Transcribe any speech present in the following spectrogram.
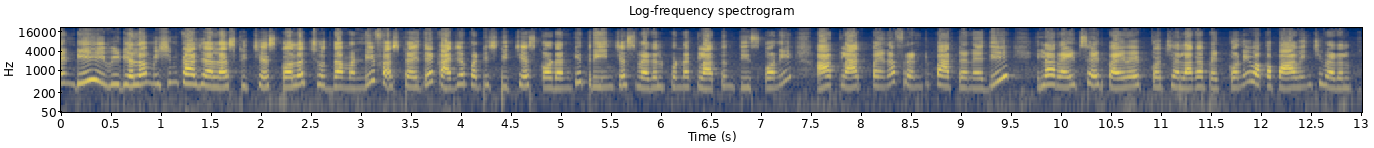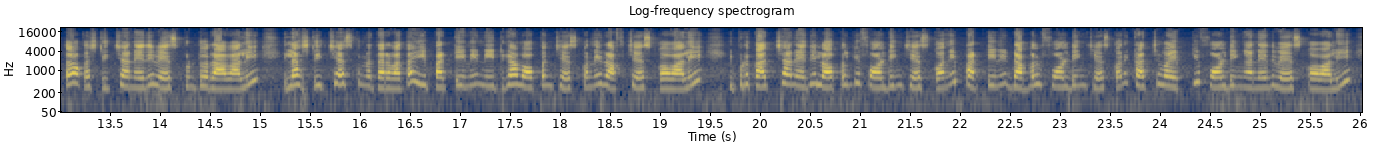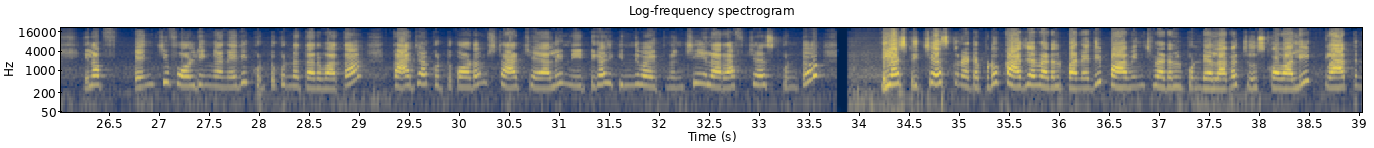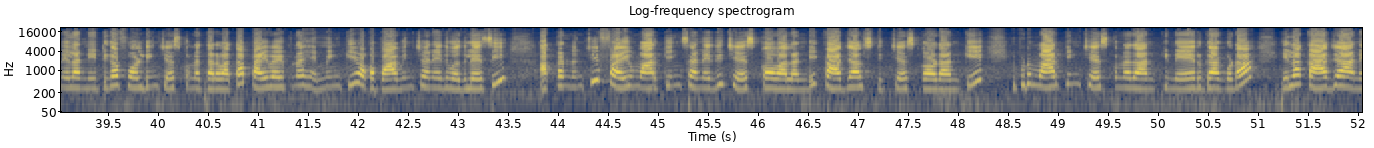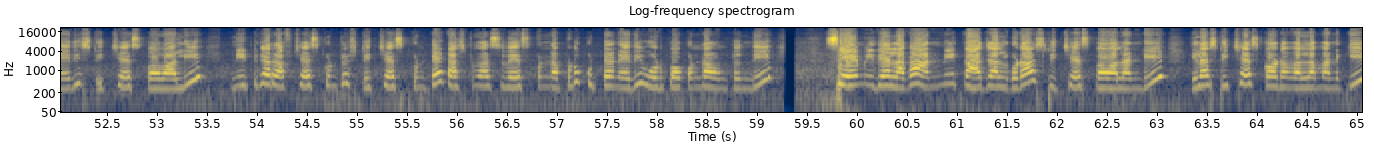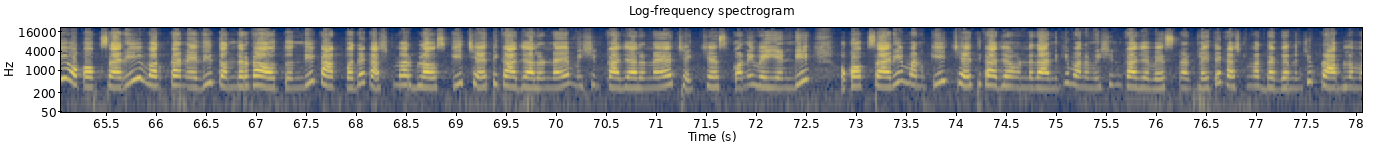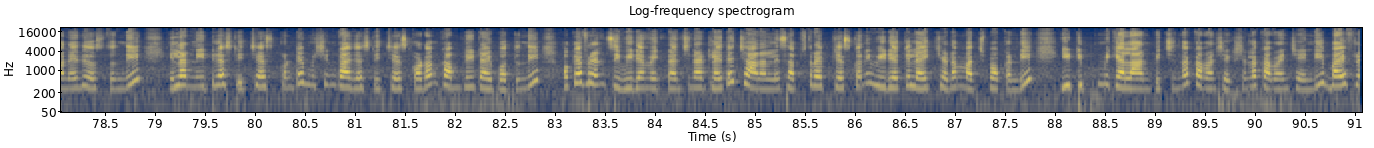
అండి ఈ వీడియోలో మిషన్ కాజా ఎలా స్టిచ్ చేసుకోవాలో చూద్దామండి. ఫస్ట్ అయితే కాజా పట్టి స్టిచ్ చేసుకోవడానికి త్రీ ఇంచెస్ వెడల్పున్న క్లాత్ని తీసుకొని ఆ క్లాత్ పైన ఫ్రంట్ పార్ట్ అనేది ఇలా రైట్ సైడ్ పైవైపుకి వచ్చేలాగా పెట్టుకొని ఒక పావించి వెడల్పుతో ఒక స్టిచ్ అనేది వేసుకుంటూ రావాలి. ఇలా స్టిచ్ చేసుకున్న తర్వాత ఈ పట్టీని నీట్గా ఓపెన్ చేసుకొని రఫ్ చేసుకోవాలి. ఇప్పుడు ఖర్చు అనేది లోపలికి ఫోల్డింగ్ చేసుకొని పట్టీని డబుల్ ఫోల్డింగ్ చేసుకొని ఖర్చు వైపుకి ఫోల్డింగ్ అనేది వేసుకోవాలి. ఇలా పెంచి ఫోల్డింగ్ అనేది కుట్టుకున్న తర్వాత కాజా కుట్టుకోవడం స్టార్ట్ చేయాలి. నీట్గా కింది వైపు నుంచి ఇలా రఫ్ చేసుకుంటూ ఇలా స్టిచ్ చేసుకునేటప్పుడు కాజా వెడల్పు అనేది పావించి వెడల్పు ఉండేలాగా చూసుకోవాలి. క్లాత్ని ఇలా నీట్గా ఫోల్డింగ్ చేసుకున్న తర్వాత పై వైపున హెమ్మింగ్కి ఒక పావించి అనేది వదిలేసి అక్కడ నుంచి ఫైవ్ మార్కింగ్స్ అనేది చేసుకోవాలండి. కాజాలు స్టిచ్ చేసుకోవడానికి. ఇప్పుడు మార్కింగ్ చేసుకున్న దానికి నేరుగా కూడా ఇలా కాజా అనేది స్టిచ్ చేసుకోవాలి. నీట్గా రఫ్ చేసుకుంటూ స్టిచ్ చేసుకుంటే కస్టమర్స్ వేసుకున్నప్పుడు కుట్టు అనేది ఊడిపోకుండా ఉంటుంది. సేమ్ ఇదేలాగా అన్ని కాజాలు కూడా స్టిచ్ చేసుకోవాలండి. ఇలా స్టిచ్ చేసుకోవడం వల్ల మనకి ఒక్కొక్కసారి వర్క్ అనేది తొందరగా అవుతుంది. కాకపోతే కస్టమర్ బ్లౌజ్కి చేతి కాజాలు ఉన్నాయా మిషన్ కాజాలు ఉన్నాయా చెక్ చేసుకొని వేయండి. ఒక్కొక్కసారి మనకి చేతి కాజా ఉన్నదానికి మనం మిషన్ కాజా వేసినట్లయితే కస్టమర్ దగ్గర నుంచి ప్రాబ్లం అనేది వస్తుంది. ఇలా నీట్గా స్టిచ్ చేసుకుంటే మిషన్ కాజా స్టిచ్ చేసుకోవడం కంప్లీట్ అయిపోతుంది. ఓకే ఫ్రెండ్స్ ఈ వీడియో మీకు నచ్చినట్లయితే ఛానల్ని సబ్స్క్రైబ్ చేసుకొని వీడియోకి లైక్ చేయడం మర్చిపోకండి. ఈ టిప్ మీకు ఎలా అనిపించిందో కమెంట్ సెక్షన్లో కమెంట్ చేయండి. బై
